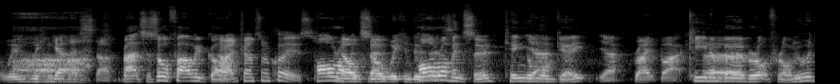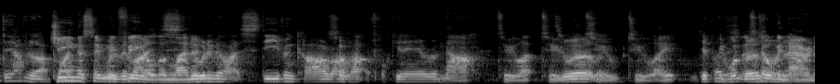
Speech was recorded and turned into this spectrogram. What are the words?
We, we can get this, Stan. Right. So so far we've got All right, do you want some clues? Paul No, Robinson. no, we can do Paul this. Robinson, King Yeah. and Woodgate, Yeah, right back. Keenan Uh, Berba up front. Who front. would they have at that Jenas point? in Would have been midfield like, and Lennon. It would have been like Stephen Carr around So- that fucking era. Nah, too late. Too Too early. Too too late. He did play He for wouldn't have Spurs, still wouldn't been there in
